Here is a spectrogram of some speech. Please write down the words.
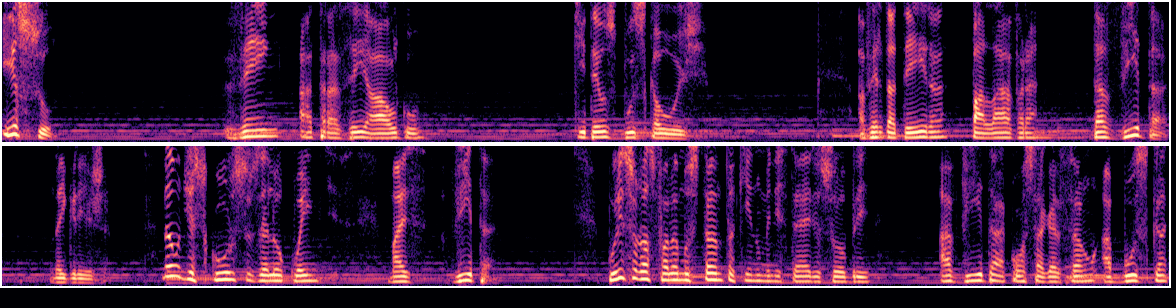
isso vem a trazer algo que Deus busca hoje a verdadeira palavra da vida na igreja. Não discursos eloquentes, mas vida. Por isso nós falamos tanto aqui no ministério sobre a vida, a consagração, a busca,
